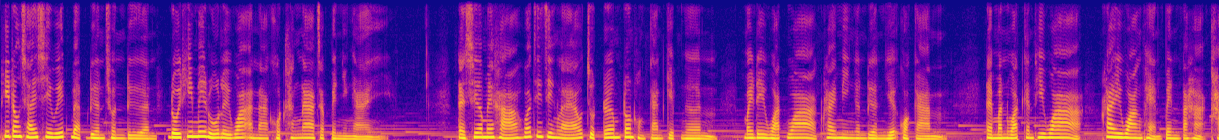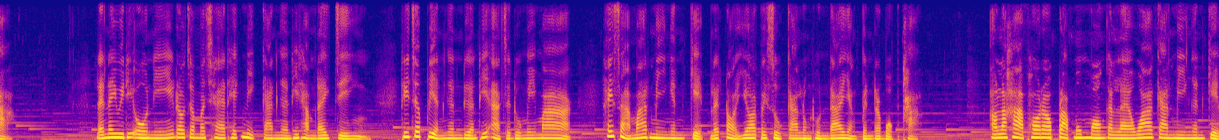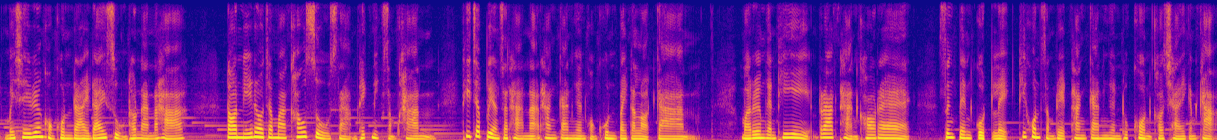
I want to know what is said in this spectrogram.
ที่ต้องใช้ชีวิตแบบเดือนชนเดือน โดยที่ไม่รู้เลยว่าอนาคตข้างหน้าจะเป็นยังไง แต่เชื่อไหมคะ ว่าจริง ๆ แล้วจุดเริ่มต้นของการเก็บเงิน ไม่ได้วัดว่าใครมีเงินเดือนเยอะกว่ากัน แต่มันวัดกันที่ว่า ใครวางแผนเป็นตะหากค่ะและในวิดีโอนี้เราจะมาแชร์เทคนิคการเงินที่ทำได้จริง ที่จะเปลี่ยนเงินเดือนที่อาจจะดูไม่มาก ให้สามารถมีเงินเก็บ และต่อยอดไปสู่การลงทุนได้อย่างเป็นระบบค่ะ เอาละค่ะ พอเราปรับมุมมองกันแล้วว่าการมีเงินเก็บไม่ใช่เรื่องของคนรายได้สูงเท่านั้นนะคะ ตอนนี้เราจะมาเข้าสู่ 3 เทคนิคสำคัญ ที่จะเปลี่ยนสถานะทางการเงินของคุณไปตลอดการ มาเริ่มกันที่รากฐานข้อแรก ซึ่งเป็นกฎเหล็กที่คนสำเร็จทางการเงินทุกคนเขาใช้กันค่ะ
